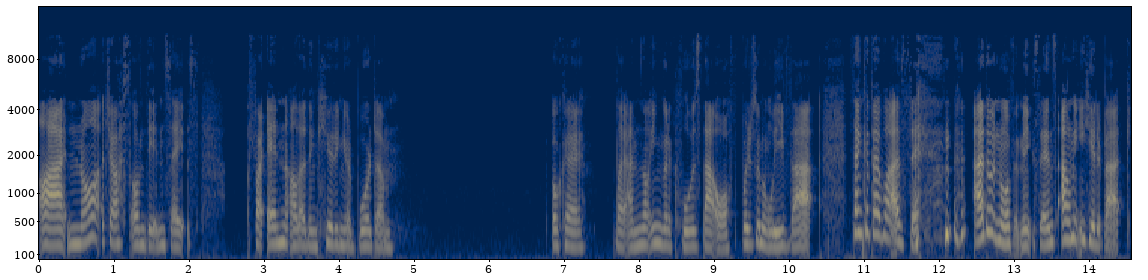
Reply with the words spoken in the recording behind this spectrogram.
are not just on dating sites for anything other than curing your boredom. Okay. Like, I'm not even going to close that off. We're just going to leave that. Think about what I've said. I don't know if it makes sense. I'll need to hear it back.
